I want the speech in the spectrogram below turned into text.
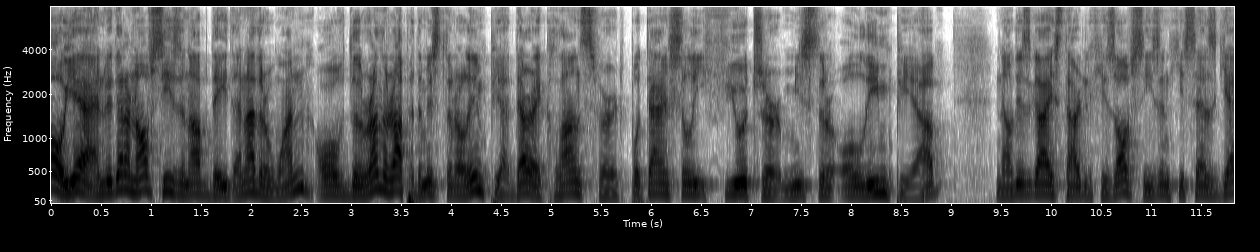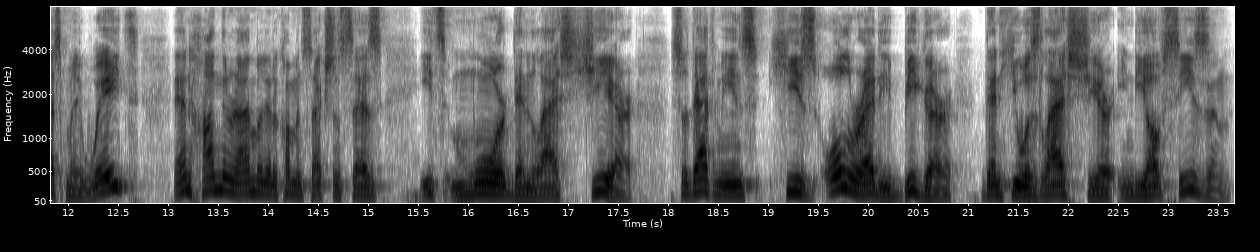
Oh yeah, and we got an off-season update, another one, of the runner-up at the Mr. Olympia, Derek Lunsford, potentially future Mr. Olympia. Now this guy started his off-season, he says, guess my weight, and Hunter Rambo in the comment section says, it's more than last year. So that means he's already bigger than he was last year in the off season.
